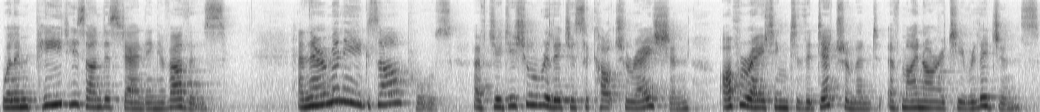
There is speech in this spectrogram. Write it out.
will impede his understanding of others. And there are many examples of judicial religious acculturation operating to the detriment of minority religions,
